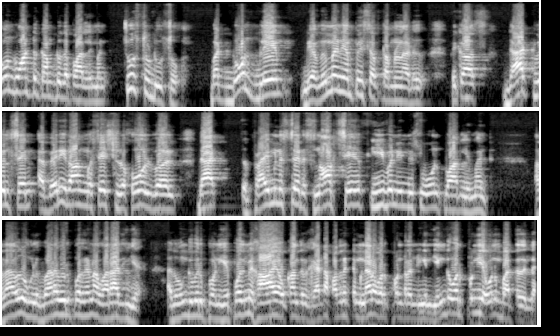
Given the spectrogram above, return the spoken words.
don't want to come to the parliament choose to do so but don't blame women MPs of Tamil Nadu because Nadu because that will send a very wrong message to the whole world that the prime minister is not safe even in his own parliament. அதாவது உங்களுக்கு வர விருப்பம் இல்லைன்னா வராதீங்க. அது உங்க விருப்பம். நீங்க எப்போதுமே ஹாயா உட்காந்துருக்கு கேட்டா பதினெட்டு மணி நேரம் ஒர்க் பண்றீங்க எங்க ஒர்க் பண்ணி எவனும் பார்த்தது இல்ல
